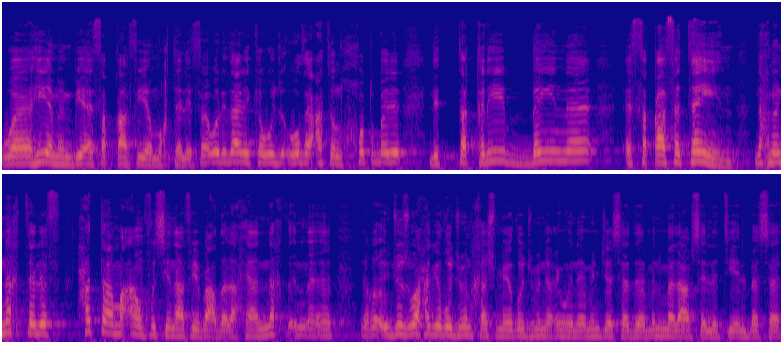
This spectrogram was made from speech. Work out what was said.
وهي من بيئة ثقافية مختلفة ولذلك وضعت الخطبة للتقريب بين الثقافتين. نحن نختلف حتى مع أنفسنا في بعض الأحيان. نخت... يجوز واحد يضج من خشمة يضج من عيونة من جسده من ملابسه التي يلبسها.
